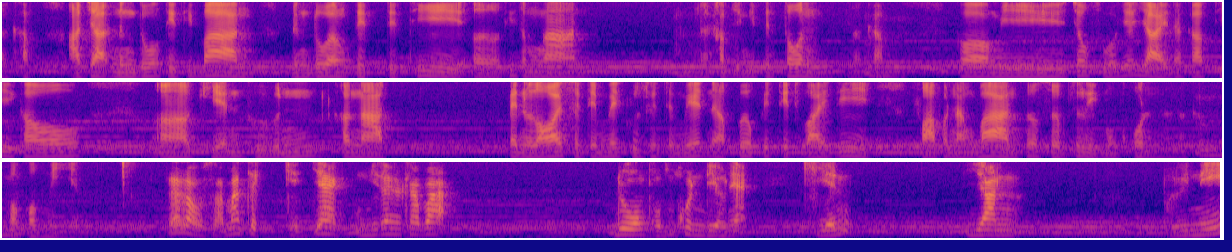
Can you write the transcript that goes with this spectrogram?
นะครับอาจจะหนึ่งดวงติดที่บ้านหนึ่งดวงติดติดที่เอ่อที่ทำงานนะครับอย่างนี้เป็นต้นนะครับก็มีเจ้าสัวใหญ่ๆนะครับที่เขาเอ่อเขียนผืนขนาดเป็นร้อยเซนติเมตรคูณเซนติเมตรเนี่ยเพื่อไปติดไว้ที่ฝาผนังบ้านเพื่อเสริมสิริมงคลนะครับอืมเขาก็มีแล้วเราสามารถจะเขียนแยกอย่างนี้ได้ไหมครับว่า ดวงผมคนเดียวเนี่ย เขียนยัน ผืนนี้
